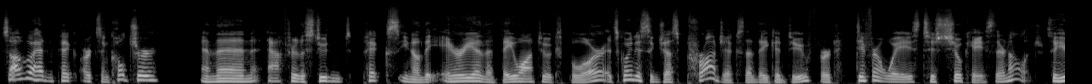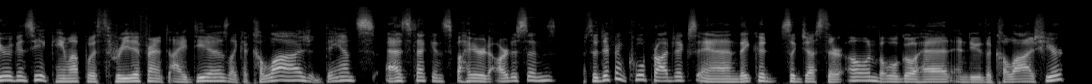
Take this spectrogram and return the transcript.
So I'll go ahead and pick arts and culture, and then after the student picks, you know, the area that they want to explore, it's going to suggest projects that they could do for different ways to showcase their knowledge. So here you can see it came up with three different ideas like a collage, a dance, Aztec inspired artisans. So different cool projects and they could suggest their own, but we'll go ahead and do the collage here.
